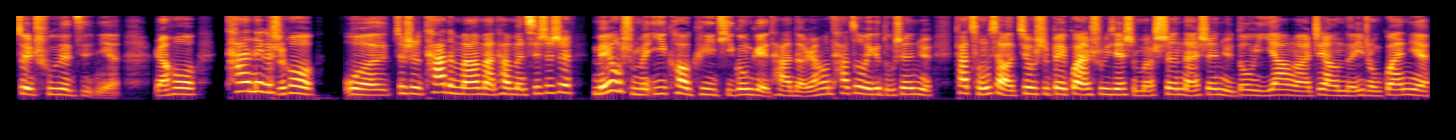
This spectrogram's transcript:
最初的几年，然后她那个时候。我就是他的妈妈，他们其实是没有什么依靠可以提供给他的。然后他作为一个独生女，他从小就是被灌输一些什么生男生女都一样啊这样的一种观念。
